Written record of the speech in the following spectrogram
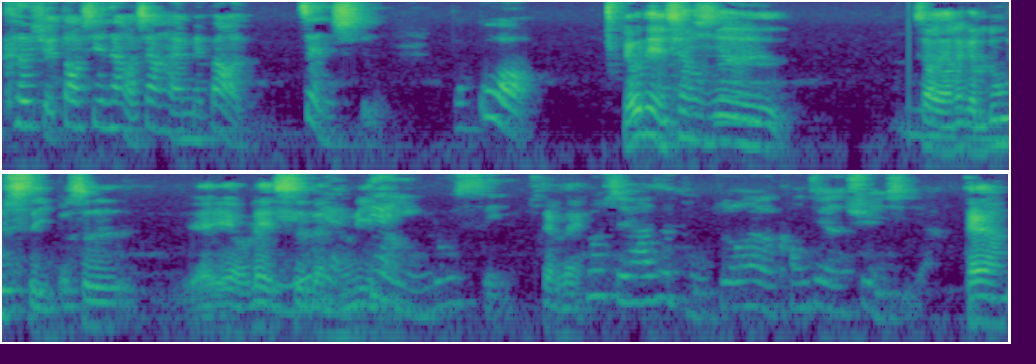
科学到现在好像还没办法证实。不过有点像是，照样那个 Lucy 不是也有类似的能力吗？电影 Lucy 对不对？Lucy 它是捕捉那个空间的讯息啊。对啊，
